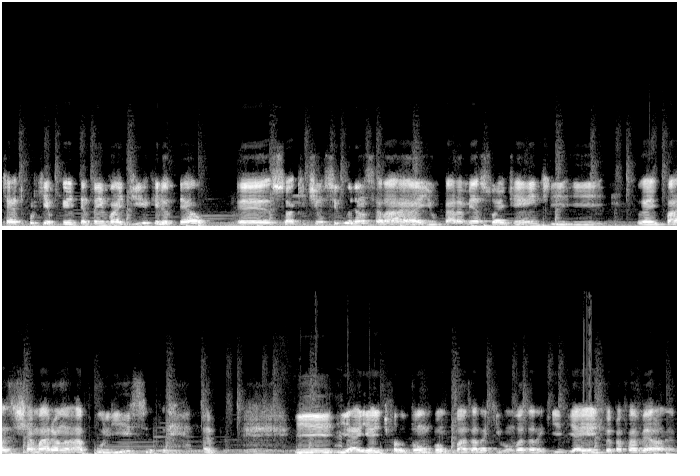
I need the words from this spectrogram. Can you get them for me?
certo por quê? Porque a gente tentou invadir aquele hotel, é, só que tinha um segurança lá e o cara ameaçou a gente e, e quase chamaram a polícia. e, e aí a gente falou, vamos, vamos vazar daqui, vamos vazar daqui. E aí a gente foi pra favela, né?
